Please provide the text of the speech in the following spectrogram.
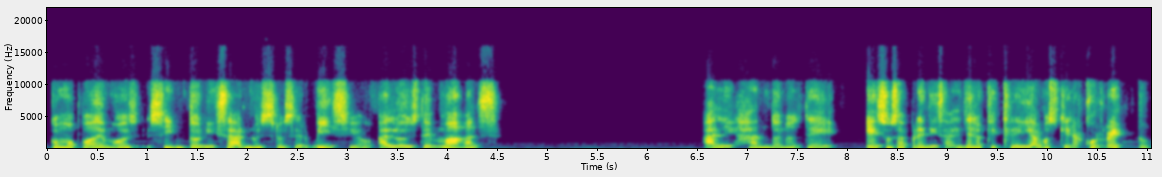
¿cómo podemos sintonizar nuestro servicio a los demás, alejándonos de esos aprendizajes de lo que creíamos que era correcto?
